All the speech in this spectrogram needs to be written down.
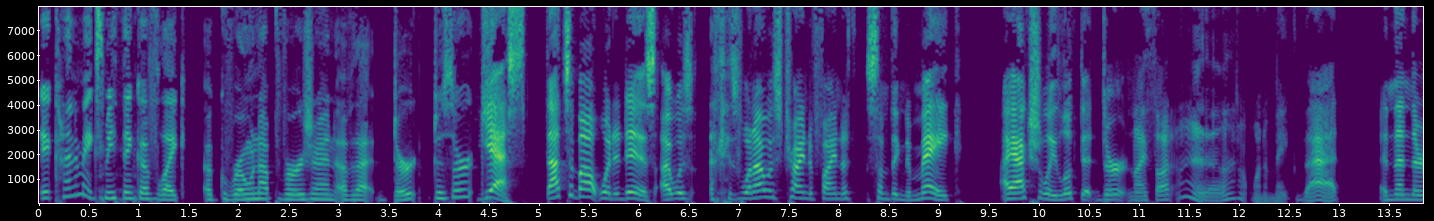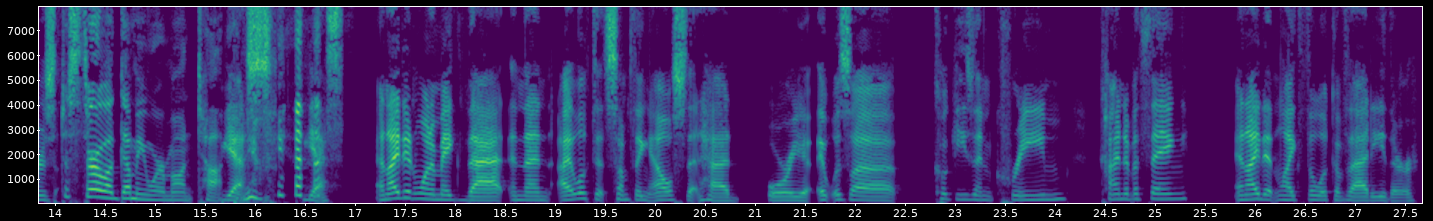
It kind of makes me think of like a grown up version of that dirt dessert. Yes, that's about what it is. I was, because when I was trying to find a, something to make, I actually looked at dirt and I thought, eh, I don't want to make that. And then there's just throw a gummy worm on top. Yes. yes. And I didn't want to make that. And then I looked at something else that had Oreo. It was a cookies and cream kind of a thing. And I didn't like the look of that either.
